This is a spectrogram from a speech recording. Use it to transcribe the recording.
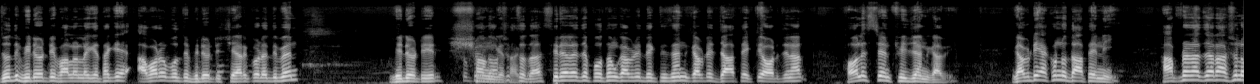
যদি ভিডিওটি ভালো লেগে থাকে আবারও বলতে ভিডিওটি শেয়ার করে দিবেন। ভিডিওটির সঙ্গে শ্রোতা সিরিয়ালে যে প্রথম গাভীটি দেখতেছেন গাভীটির জাত একটি অরিজিনাল হলস্টেন ফিজিয়ান গাভী গাভীটি এখনও দাঁতে নেই। আপনারা যারা আসলে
